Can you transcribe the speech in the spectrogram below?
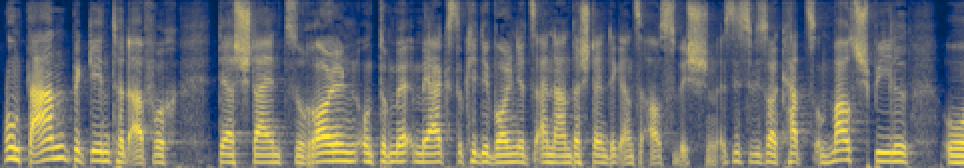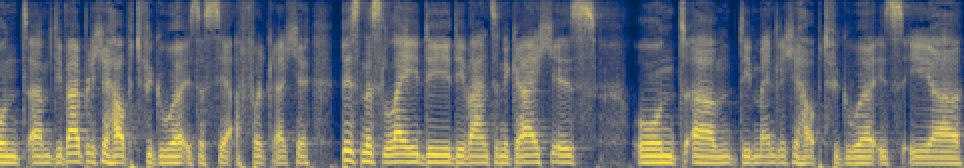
Und dann beginnt halt einfach der Stein zu rollen und du merkst, okay, die wollen jetzt einander ständig ans Auswischen. Es ist wie so ein Katz- und Maus-Spiel und ähm, die weibliche Hauptfigur ist eine sehr erfolgreiche Business Lady, die wahnsinnig reich ist und ähm, die männliche Hauptfigur ist eher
